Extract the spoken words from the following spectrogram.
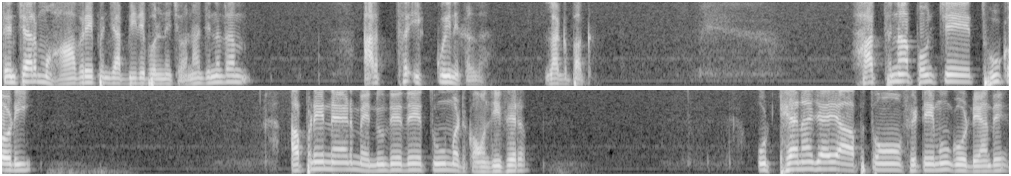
ਤਿੰਨ ਚਾਰ ਮੁਹਾਵਰੇ ਪੰਜਾਬੀ ਦੇ ਬੋਲਣੇ ਚਾਹੁੰਦਾ, ਜਿਨ੍ਹਾਂ ਦਾ ਅਰਥ ਇੱਕੋ ਹੀ ਨਿਕਲਦਾ, ਲਗਭਗ। ਹੱਥ ਨਾ ਪਹੁੰਚੇ ਥੂ ਕੌੜੀ। ਆਪਣੇ ਨੈਣ ਮੈਨੂੰ ਦੇ ਦੇ, ਤੂੰ ਮਟਕਾਉਂਦੀ ਫਿਰ। ਉੱਠਿਆ ਨਾ ਜਾਏ ਆਪ ਤੋਂ, ਫਿਟੇ ਮੂੰਹ ਗੋਡਿਆਂ ਦੇ।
